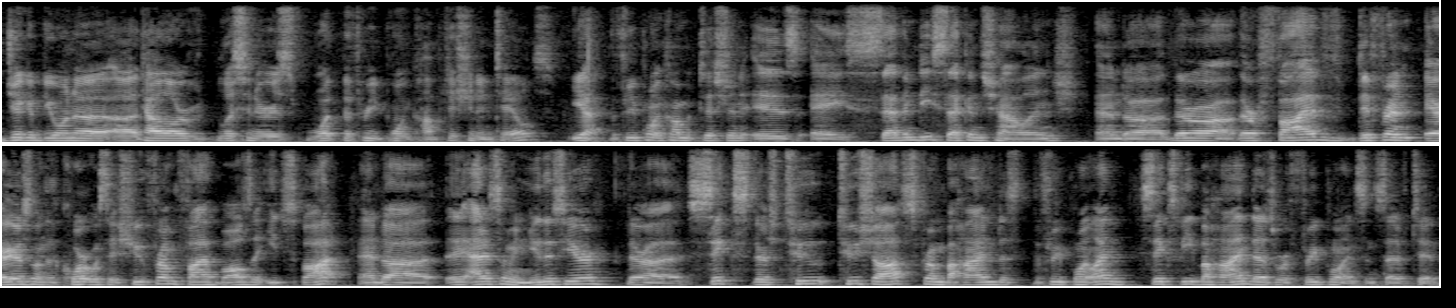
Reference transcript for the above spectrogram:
Jacob, do you want to uh, tell our listeners what the three point competition entails? Yeah, the three point competition is a 70 second challenge, and uh, there are there are five different areas on the court which they shoot from, five balls at each spot, and uh, they added something new this year. There are six. There's two two shots from behind the, the three point line, six feet behind. That's worth three points instead of two.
